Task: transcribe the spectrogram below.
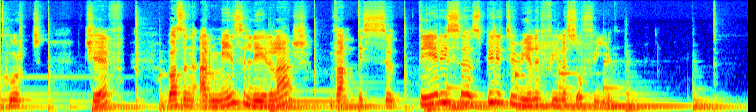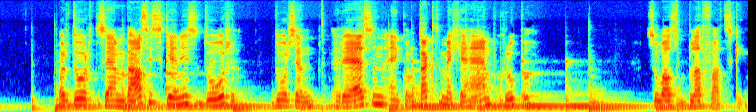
Gurdjieff, was een Armeense leraar van esoterische spirituele filosofieën. Waardoor zijn basiskennis door door zijn reizen en contacten met geheime groepen, zoals Blavatsky.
